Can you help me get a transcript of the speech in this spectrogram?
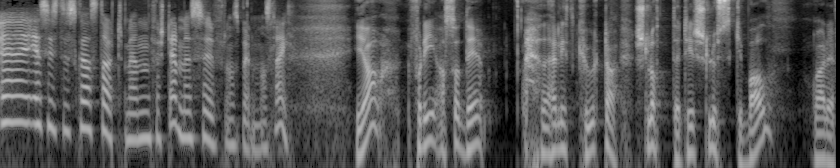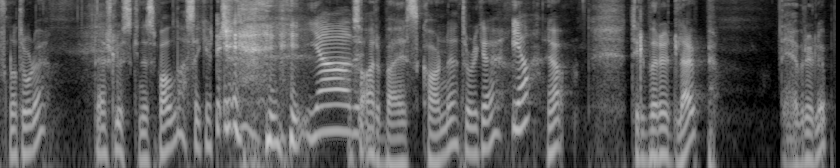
Eh, Jeg syns du skal starte med den første, med Sør-Front Spellemannslag. Ja, fordi altså det Det er litt kult, da. Slåtter til sluskeball. Hva er det for noe, tror du? Det er sluskenes ball, da, sikkert. Ja, Altså arbeidskarene, tror du ikke det? ja. Ja. Til bryllup. Det er bryllup.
